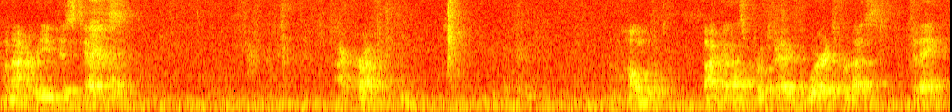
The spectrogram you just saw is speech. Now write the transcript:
When I read this text, I cry. I'm humbled by God's prophetic words for us today.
